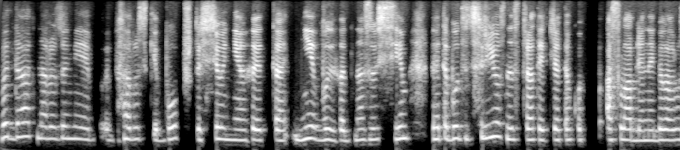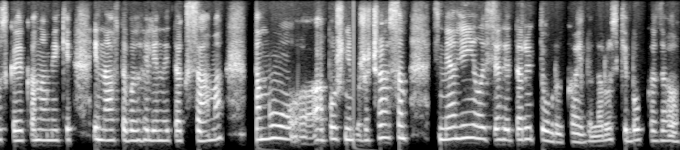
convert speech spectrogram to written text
Выдатна разумее беларускі бок что сёння гэта невыгодна зусім. Гэта будуць сур'ёзныя страты для такой аслабленай беларускай эканомікі і нафтавых галіны таксама. Таму апошнім уже часам змянілася гэта рыторыка. І беларускі бок казаў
